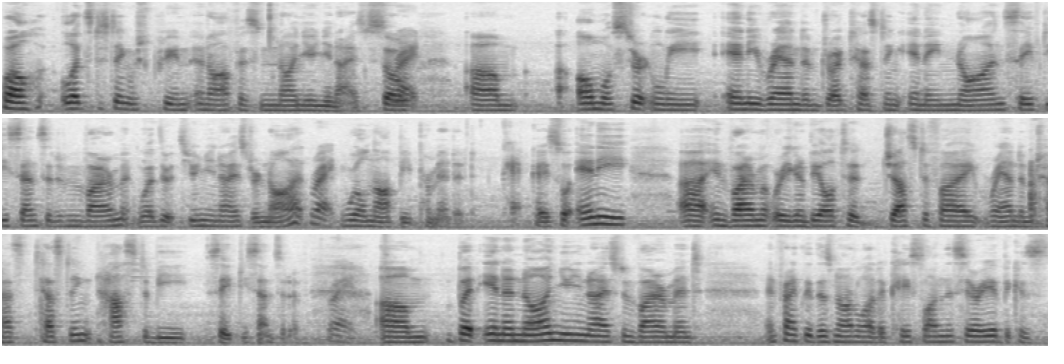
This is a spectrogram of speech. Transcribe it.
Well, let's distinguish between an office and non-unionized. So, Right. um, almost certainly any random drug testing in a non-safety sensitive environment, whether it's unionized or not, Right. will not be permitted. Okay Okay, so any uh, environment where you're going to be able to justify random test- testing has to be safety sensitive. right Um, but in a non-unionized environment, and frankly, there's not a lot of case law in this area because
